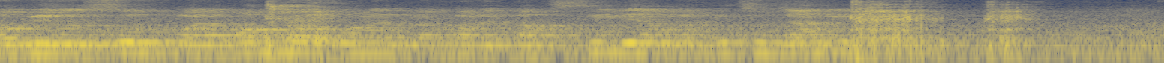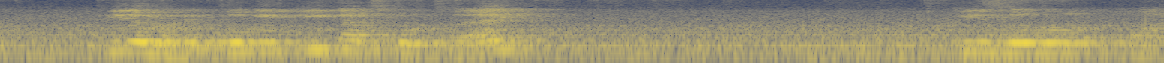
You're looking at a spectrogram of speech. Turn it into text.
নবী রাসূল পয়গম্বরগণের ব্যাপারে তাফসিলি আমরা কিছু জানি? কি ভাই, তুমি কি কাজ করছ? এই, কি জরুরত তোমার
